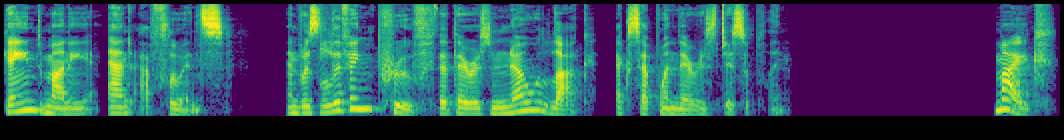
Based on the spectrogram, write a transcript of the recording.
gained money and affluence, and was living proof that there is no luck except when there is discipline. Mike,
